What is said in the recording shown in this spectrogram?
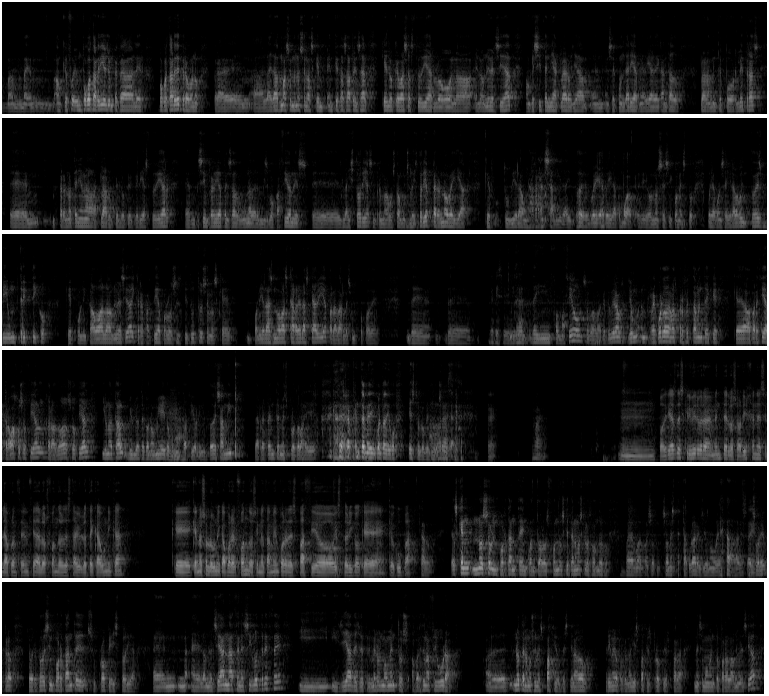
aunque fue un poco tardío, yo empecé a leer un poco tarde, pero bueno, eh, a la edad más o menos en las que empiezas a pensar qué es lo que vas a estudiar luego en la, en la universidad, aunque sí tenía claro ya en secundaria, me había decantado claramente por letras, Em, pero no tenía nada claro qué es lo que quería estudiar. Em, siempre había pensado, una de mis vocaciones eh, es la historia, siempre me ha gustado mucho la historia, pero no veía que tuviera una gran salida. Entonces veía, veía como, digo, no sé si con esto voy a conseguir algo. Entonces vi un tríptico que publicaba la universidad y que repartía por los institutos en los que ponía las nuevas carreras que había para darles un poco de, de de visibilidad. De, información sobre lo que tuviéramos. Yo recuerdo además perfectamente que, que, aparecía trabajo social, graduado social y una tal biblioteconomía y documentación. Y entonces a mí de repente me explotó la cabeza. de repente me di cuenta, digo, esto es lo que quiero estudiar. Sí. Mm, ¿Podrías describir brevemente los orígenes y la procedencia de los fondos de esta biblioteca única? Que, que no solo única por el fondo, sino también por el espacio histórico que, que ocupa. Claro. Es que no es solo importante en cuanto a los fondos que tenemos, que los fondos son espectaculares, yo no voy a... pero sobre todo es importante su propia historia. la universidad nace en el siglo XIII y, ya desde primeros momentos aparece una figura, eh, no tenemos un espacio destinado primero porque no hay espacios propios para, en ese momento para la universidad,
